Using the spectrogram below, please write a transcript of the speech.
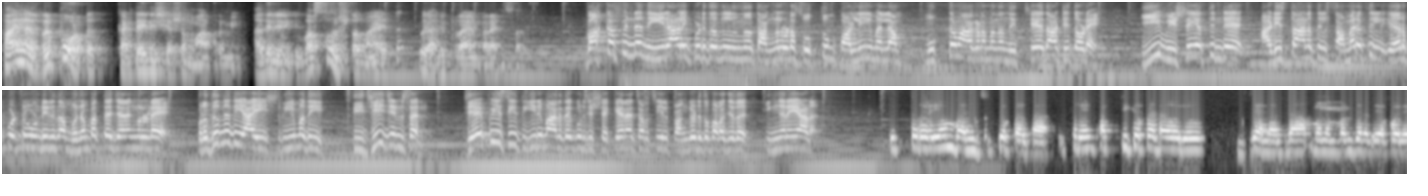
ഫൈനൽ റിപ്പോർട്ട് കണ്ടതിന് ശേഷം മാത്രമേ അതിലെനിക്ക് വസ്തുനിഷ്ഠമായിട്ട് ഒരു അഭിപ്രായം പറയാൻ സാധിക്കൂ. വക്കഫിന്റെ നീരാളിപ്പിടുത്തത്തിൽ നിന്ന് തങ്ങളുടെ സ്വത്തും പള്ളിയുമെല്ലാം മുക്തമാകണമെന്ന നിശ്ചയദാർഢ്യത്തോടെ ഈ വിഷയത്തിന്റെ അടിസ്ഥാനത്തിൽ സമരത്തിൽ ഏർപ്പെട്ടുകൊണ്ടിരുന്ന മുനമ്പത്തെ ജനങ്ങളുടെ പ്രതിനിധിയായി Shrimati Siji Jinson J P C തീരുമാനത്തെക്കുറിച്ച് ഷെക്കേന ചർച്ചയിൽ പങ്കെടുത്തു പറഞ്ഞത് ഇങ്ങനെയാണ്. ഇത്രയും വഞ്ചിക്കപ്പെട്ട ഇത്രയും കത്തിക്കപ്പെട്ട ഒരു ജനത മുനമ്പം ജനതയെ പോലെ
